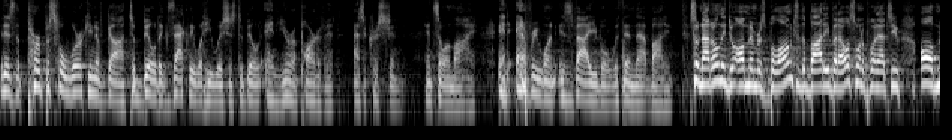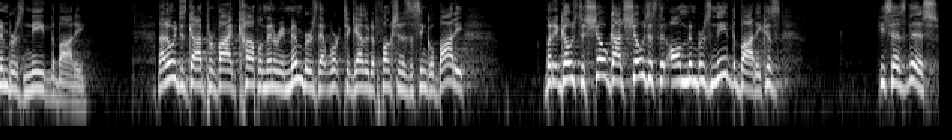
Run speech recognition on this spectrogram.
It is the purposeful working of God to build exactly what He wishes to build, and you're a part of it as a Christian, and so am I. And everyone is valuable within that body. So, not only do all members belong to the body, but I also want to point out to you all members need the body. Not only does God provide complementary members that work together to function as a single body, but it goes to show, God shows us that all members need the body because He says this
